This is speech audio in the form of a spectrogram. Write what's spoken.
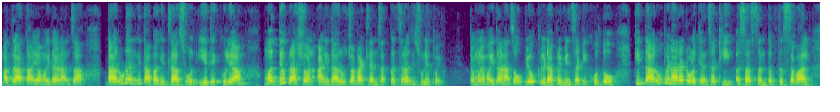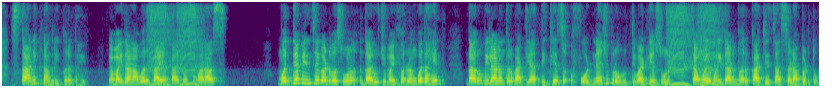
मात्र आता या मैदानांचा दारुड्यांनी ताबा घेतला असून येथे खुलेआम मद्यप्राशन आणि दारूच्या बाटल्यांचा कचरा दिसून येतोय. त्यामुळे मैदानाचा उपयोग क्रीडाप्रेमींसाठी होतो की दारू पिणाऱ्या टोळक्यांसाठी असा संतप्त सवाल स्थानिक नागरिक करत आहेत. या मैदानावर सायंकाळच्या सुमारास मद्यपिंचे गट बसून दारूची मैफल रंगवत आहेत. दारू पिल्यानंतर बाटल्या तिथेच फोडण्याची प्रवृत्ती वाढली असून त्यामुळे मैदानभर काचेचा सडा पडतो.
